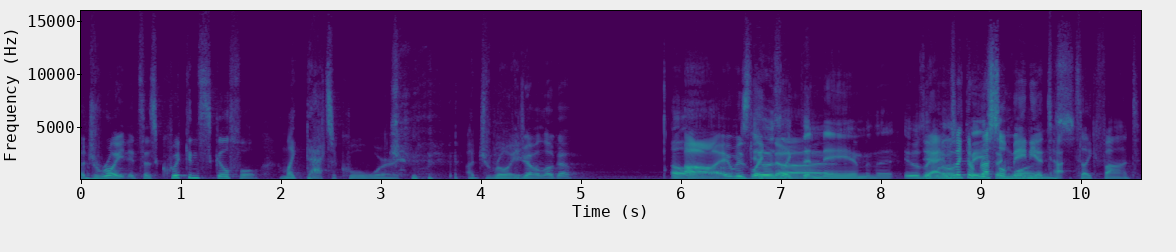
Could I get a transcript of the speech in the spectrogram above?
Adroit. It says quick and skillful. I'm like, that's a cool word. Adroit. Did you have a logo? Oh, it was like it was the- like the name, and then it was like yeah, it was like the WrestleMania ones. t- like font,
